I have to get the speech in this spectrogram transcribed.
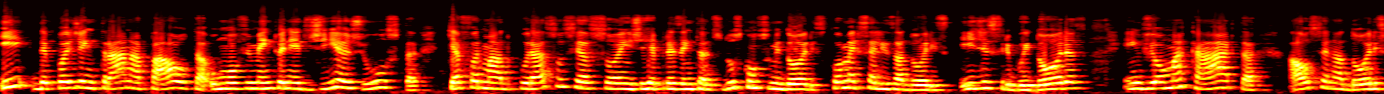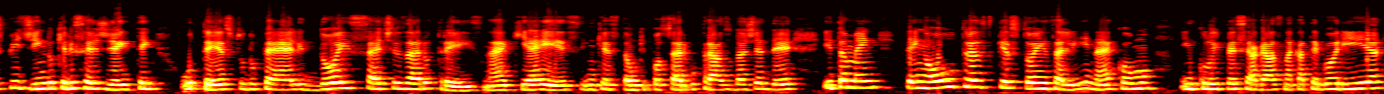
E depois de entrar na pauta, o movimento Energia Justa, que é formado por associações de representantes dos consumidores, comercializadores e distribuidoras, enviou uma carta aos senadores pedindo que eles rejeitem o texto do PL 2703, né, que é esse em questão que posterga o prazo da GD e também tem outras questões ali, né, como inclui PCHs na categoria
